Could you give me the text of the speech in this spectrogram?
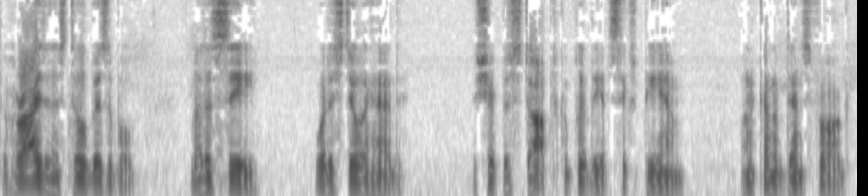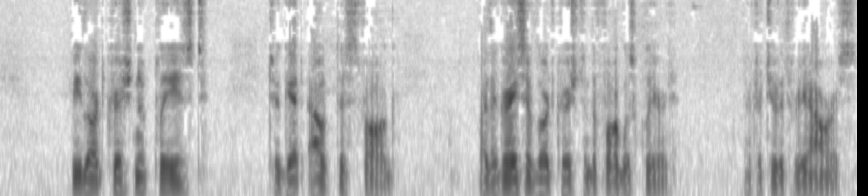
The horizon is still visible. Let us see what is still ahead. The ship is stopped completely at 6 p.m. on account of dense fog. Be Lord Krishna pleased to get out this fog. By the grace of Lord Krishna, the fog was cleared after two to three hours,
